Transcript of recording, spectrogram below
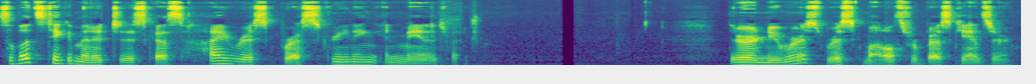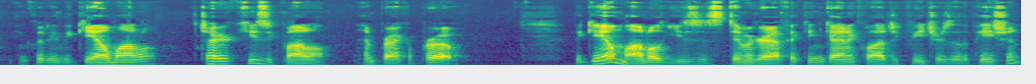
So let's take a minute to discuss high-risk breast screening and management. There are numerous risk models for breast cancer, including the Gail model, Tyrer-Cuzick model, and BRCA-PRO. The Gail model uses demographic and gynecologic features of the patient,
